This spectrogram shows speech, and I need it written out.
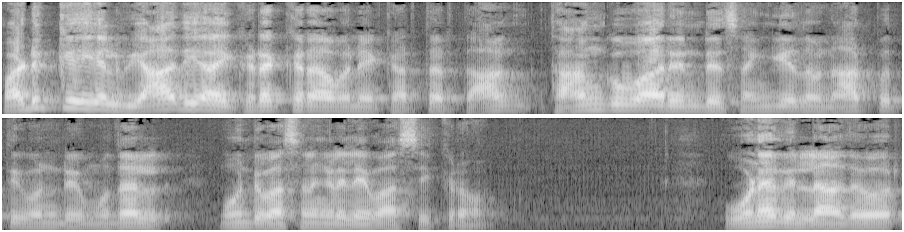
படுக்கையில் வியாதியாய் கிடக்கிற அவனை கர்த்தர் தாங்குவார் என்று சங்கீதம் நாற்பத்தி ஒன்று முதல் மூன்று வசனங்களிலே வாசிக்கிறோம். உணவில்லாதோர்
